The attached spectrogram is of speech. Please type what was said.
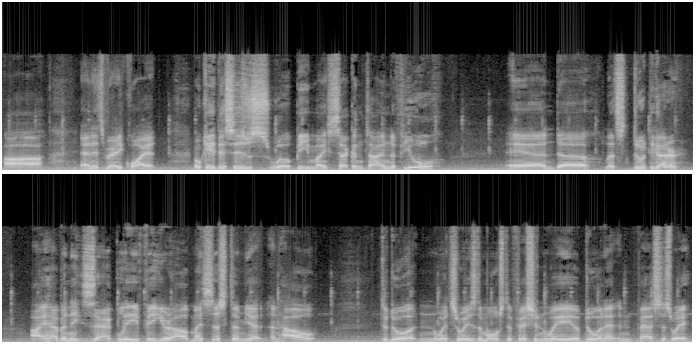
Haha. And it's very quiet. Okay, this is will be my second time to fuel and uh, let's do it together. I haven't exactly figured out my system yet and how to do it and which way is the most efficient way of doing it and fastest way.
